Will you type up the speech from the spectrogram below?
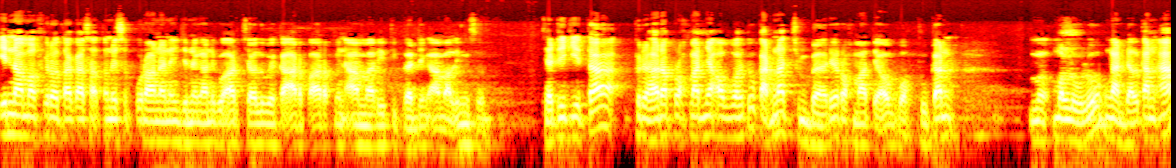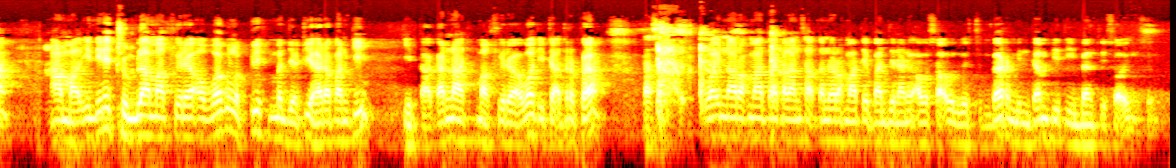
Inna maghfirataka satune sepurane jenengan iku arja luwe ka arep-arep min amali dibanding amal ingsun. Jadi kita berharap rahmatnya Allah itu karena jembari rahmatnya Allah, bukan melulu mengandalkan a, amal. Intinya jumlah maghfirah Allah itu lebih menjadi harapan kita karena maghfirah Allah tidak terbatas. Wa inna rahmata kalan satan rahmati panjenengan awsaul jembar mindam ditimbang dosa ingsun.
